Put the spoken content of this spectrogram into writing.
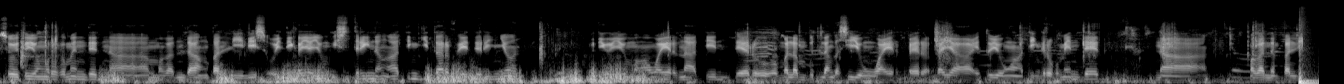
So ito yung recommended na magandang panlinis. O hindi kaya yung string ng ating guitar, pwede rin yun. Hindi yung mga wire natin. Pero malambot lang kasi yung wire. Pero kaya ito yung ating recommended na magandang panlinis.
